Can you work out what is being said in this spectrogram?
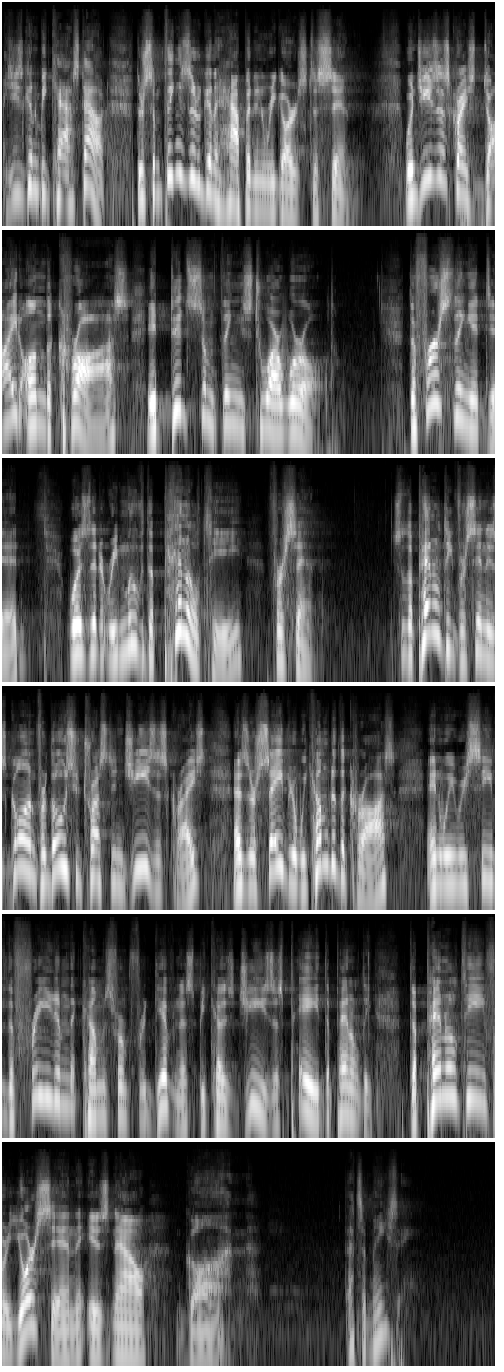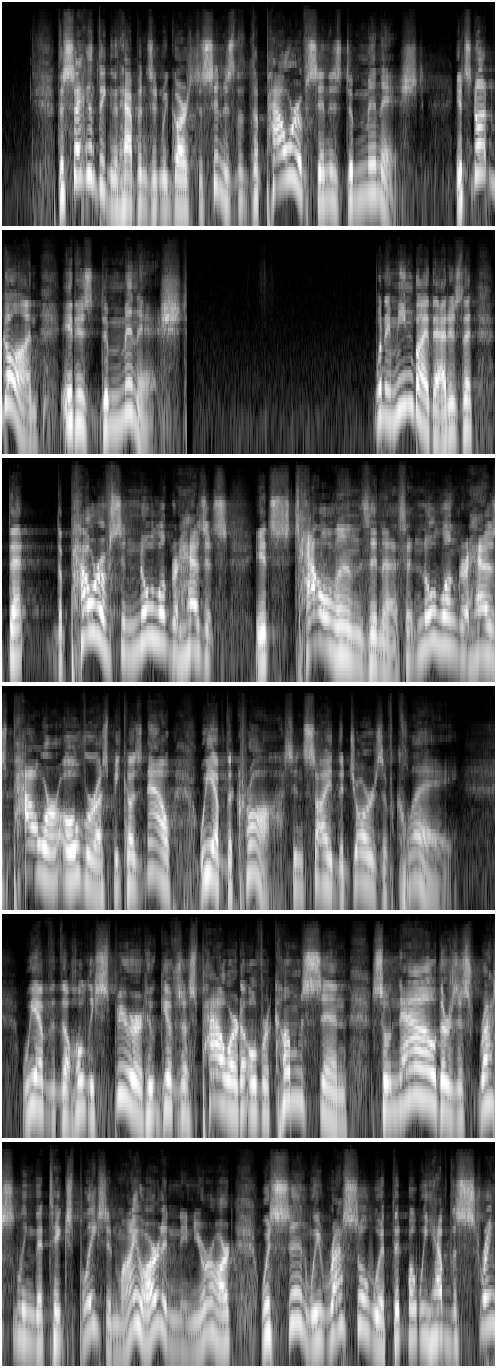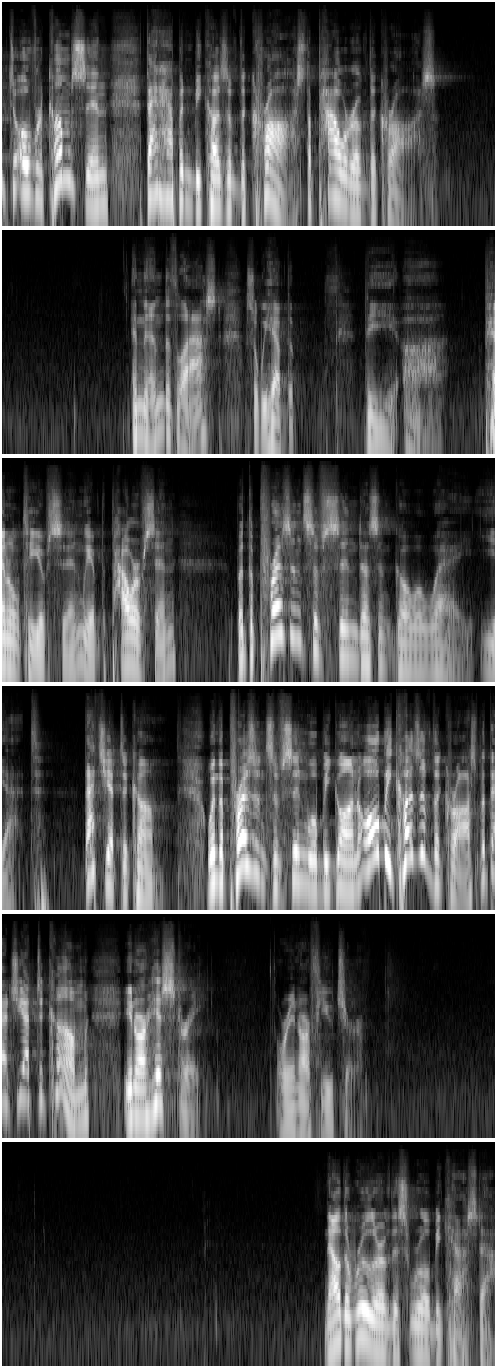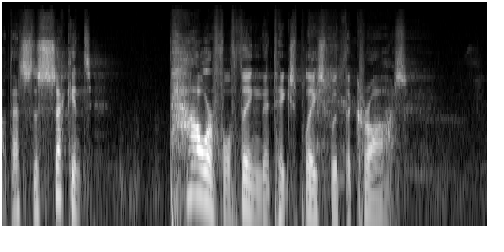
He's going to be cast out. There's some things that are going to happen in regards to sin. When Jesus Christ died on the cross, it did some things to our world. The first thing it did was that it removed the penalty for sin. So the penalty for sin is gone for those who trust in Jesus Christ as their Savior. We come to the cross and we receive the freedom that comes from forgiveness because Jesus paid the penalty. The penalty for your sin is now gone. That's amazing. The second thing that happens in regards to sin is that the power of sin is diminished. It's not gone, it is diminished. What I mean by that is that, that the power of sin no longer has its, its talons in us. It no longer has power over us because now we have the cross inside the jars of clay. We have the Holy Spirit who gives us power to overcome sin. So now there's this wrestling that takes place in my heart and in your heart with sin. We wrestle with it, but we have the strength to overcome sin. That happened because of the cross, the power of the cross. And then the last, so we have the, the uh, penalty of sin, we have the power of sin, but the presence of sin doesn't go away yet. That's yet to come when the presence of sin will be gone, all because of the cross, but that's yet to come in our history or in our future. Now the ruler of this world will be cast out. That's the second powerful thing that takes place with the cross.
